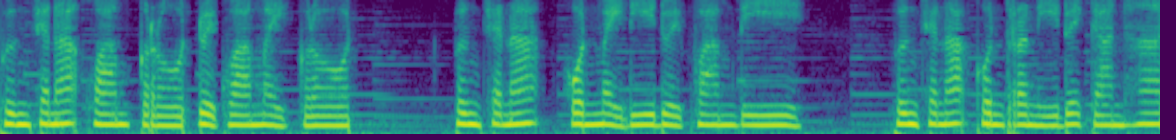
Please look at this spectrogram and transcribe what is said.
พึงชนะความโกรธด้วยความไม่โกรธ พึงชนะคนไม่ดีด้วยความดี พึงชนะคนตรณีด้วยการให้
